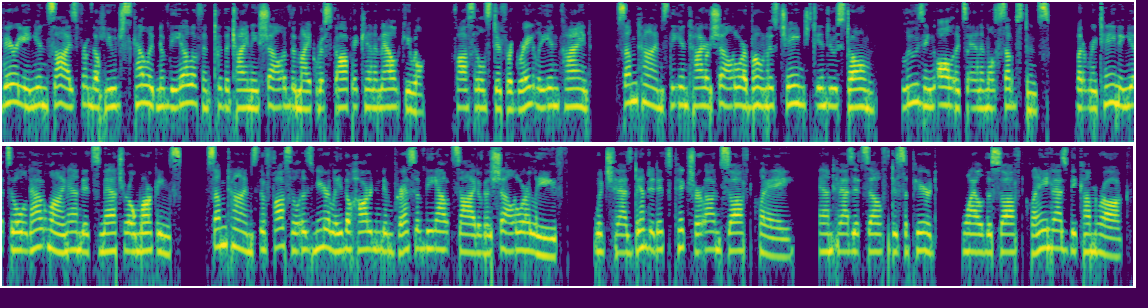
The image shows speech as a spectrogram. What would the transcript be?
varying in size from the huge skeleton of the elephant to the tiny shell of the microscopic animalcule. Fossils differ greatly in kind. Sometimes the entire shell or bone is changed into stone, losing all its animal substance, but retaining its old outline and its natural markings. Sometimes the fossil is merely the hardened impress of the outside of a shell or leaf, which has dented its picture on soft clay, and has itself disappeared, while the soft clay has become rock,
